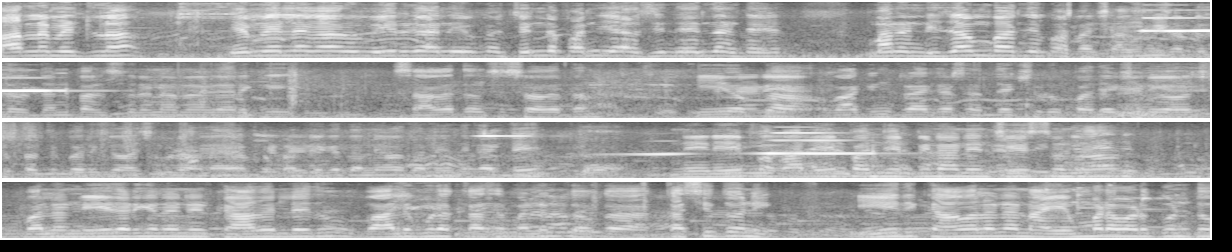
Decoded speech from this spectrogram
పార్లమెంట్లో. ఎమ్మెల్యే గారు మీరు కానీ ఒక చిన్న పని చేయాల్సింది ఏంటంటే మన నిజామాబాద్ శాసనసభ్యులు ధనపాల్ సూర్యనారాయణ గారికి స్వాగతం సుస్వాగతం. ఈ యొక్క వాకింగ్ ట్రాకర్స్ అధ్యక్షుడు ఉపాధ్యక్షుడు కావచ్చు ప్రతి ఒక్కరికి కావచ్చు కూడా ప్రత్యేక ధన్యవాదాలు. ఎందుకంటే నేను వాళ్ళు ఏ పని చెప్పినా నేను చేస్తున్నా. వాళ్ళని ఏది అడిగినా నేను కాదనలేదు. వాళ్ళు కూడా కస ఒక కసితోని ఏది కావాలన్నా నా ఎంబడ పడుకుంటూ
